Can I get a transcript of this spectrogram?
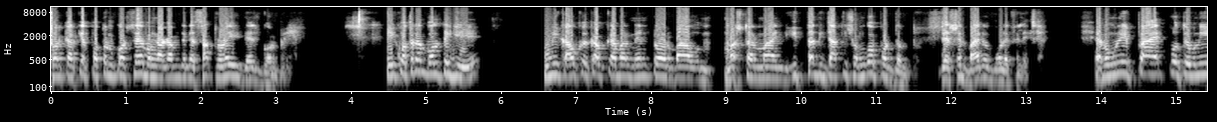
সরকারকে পতন করছে এবং আগামী দিনে ছাত্ররাই দেশ গড়বে। এই কথাটা বলতে গিয়ে উনি কাউকে কাউকে আবার মেন্টর বা মাস্টার মাইন্ড ইত্যাদি জাতিসংঘ পর্যন্ত দেশের বাইরেও বলে ফেলেছে। এবং উনি প্রায় প্রতি উনি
